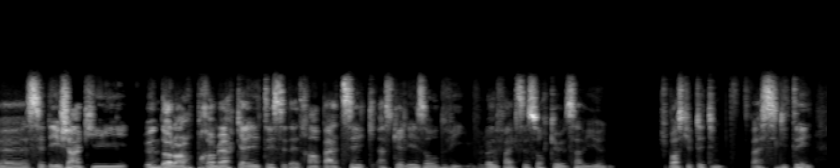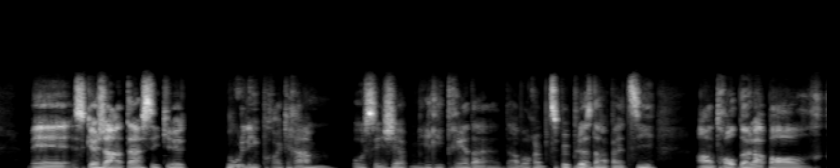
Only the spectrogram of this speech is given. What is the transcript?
euh, c'est des gens qui, une de leurs premières qualités, c'est d'être empathique à ce que les autres vivent. Là. Fait que c'est sûr que ça y a une- je pense qu'il y a peut-être une petite facilité. Mais ce que j'entends, c'est que tous les programmes au Cégep mériteraient d'a- d'avoir un petit peu plus d'empathie, entre autres de la part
